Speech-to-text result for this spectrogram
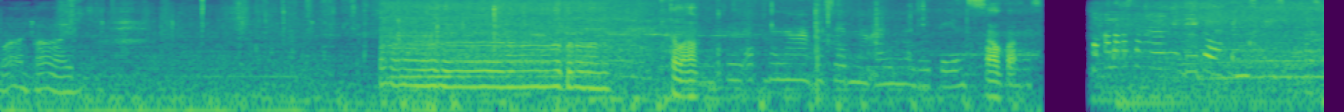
1.5 Tama Fill up na lang ako, sir, ng ano na details. Opo. Pakalakas ang hangin dito. Ganun space po kasi.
